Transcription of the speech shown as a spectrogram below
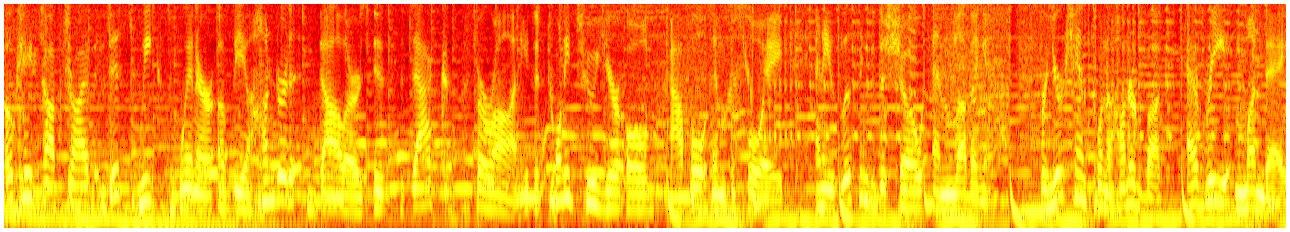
Okay, Top Tribe, this week's winner of the $100 is Zach Ferron. He's a 22 year old Apple employee, and he's listening to the show and loving it. For your chance to win 100 bucks every Monday,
